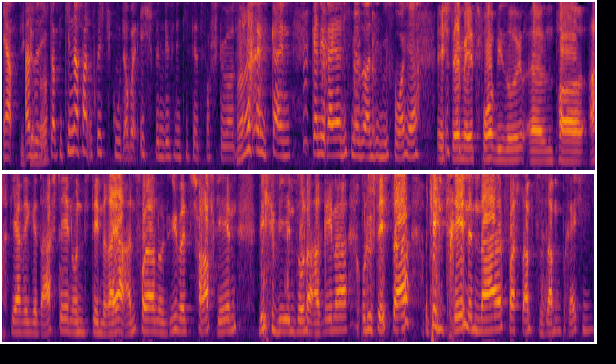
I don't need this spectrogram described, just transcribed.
Ja, Die also Kinder? ich glaube, die Kinder fanden es richtig gut, aber ich bin definitiv jetzt verstört. Ich kann, kein, kann die Reiher nicht mehr so ansehen wie vorher. Ich stelle mir jetzt vor, wie so äh, ein paar Achtjährige dastehen und den Reiher anfeuern und übelst scharf gehen, wie, wie in so einer Arena. Und du stehst da und den Tränen nahe, fast am Zusammenbrechen.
